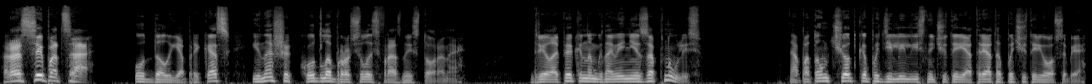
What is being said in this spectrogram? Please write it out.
«Рассыпаться!» — отдал я приказ, и наша кодла бросилась в разные стороны. Дрелопеки на мгновение запнулись, а потом четко поделились на четыре отряда по четыре особи,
